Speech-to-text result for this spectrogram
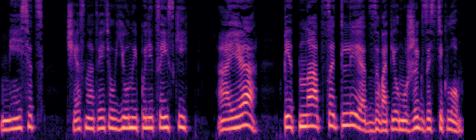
«Месяц», — честно ответил юный полицейский. «А я пятнадцать лет», — завопил мужик за стеклом.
